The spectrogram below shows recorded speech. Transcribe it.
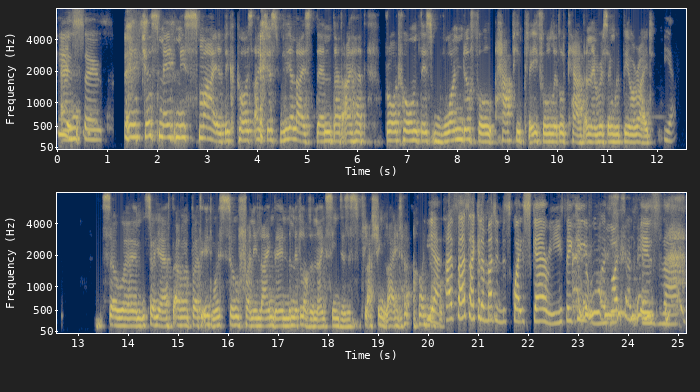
He and is so it just made me smile because I just realized then that I had brought home this wonderful, happy, playful little cat and everything would be all right. Yeah. So, um, so yeah, um, but it was so funny lying there in the middle of the night, seeing this flashing light. no. Yeah, at first I can imagine it's quite scary. You're thinking, what is that?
